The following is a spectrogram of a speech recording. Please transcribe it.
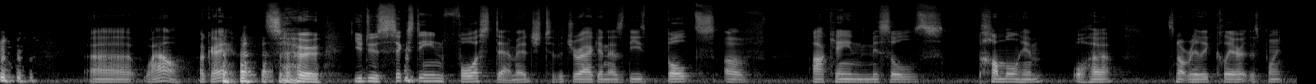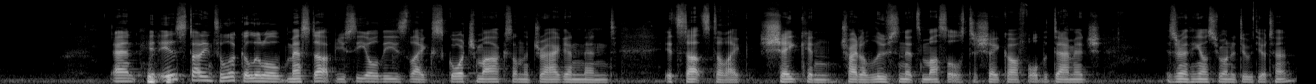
me. Uh, wow. Okay. so you do 16 force damage to the dragon as these bolts of arcane missiles pummel him or her. It's not really clear at this point. And it is starting to look a little messed up. You see all these like scorch marks on the dragon, and it starts to like shake and try to loosen its muscles to shake off all the damage. Is there anything else you want to do with your turn?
